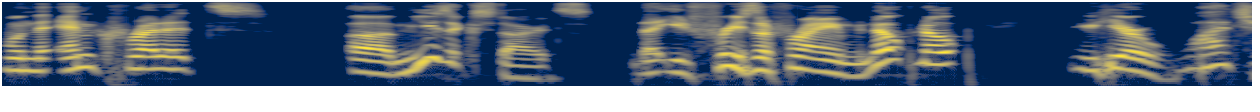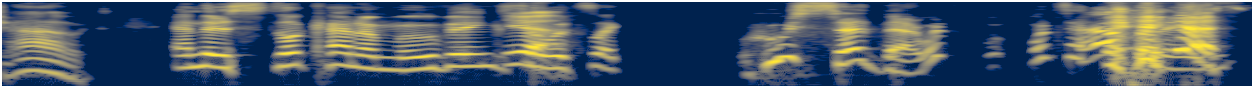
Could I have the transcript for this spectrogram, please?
when the end credits uh, music starts that you'd freeze a frame. Nope, nope. You hear watch out, and they're still kind of moving. Yeah. So it's like, who said that? What what's happening? yes.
